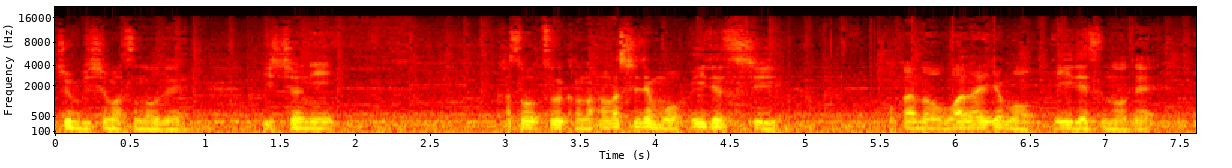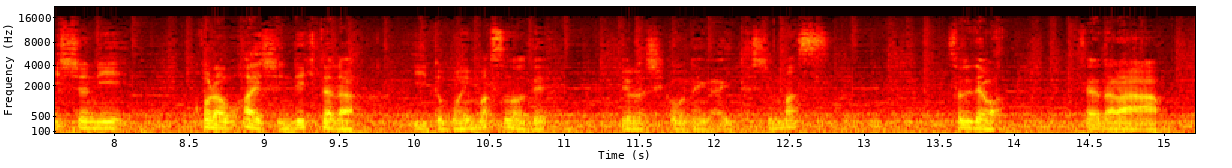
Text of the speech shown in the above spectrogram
準備しますので、一緒に仮想通貨の話でもいいですし、他の話題でもいいですので、一緒にコラボ配信できたらいいと思いますので、よろしくお願いいたします。それでは、さよなら。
